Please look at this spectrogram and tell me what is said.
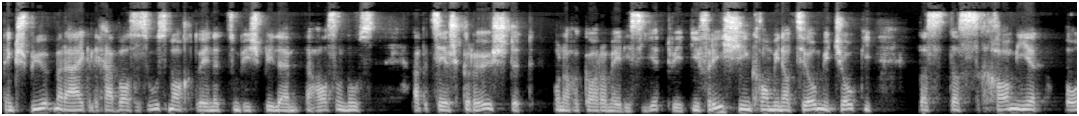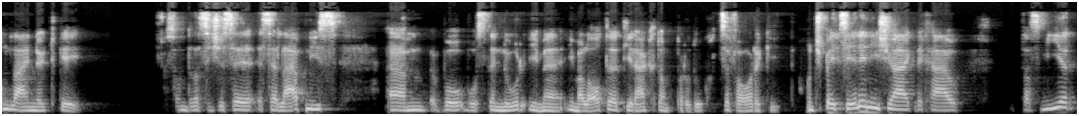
dann spürt man eigentlich auch, was es ausmacht, wenn zum Beispiel ähm, eine Haselnuss eben zuerst geröstet und nachher karamellisiert wird. Die Frische in Kombination mit Schoki, das, das kann mir online nicht geben. Sondern das ist ein, ein Erlebnis, ähm, wo, wo es dann nur im, im Laden direkt am Produkt zu erfahren gibt. Und speziell ist ja eigentlich auch, dass wir,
